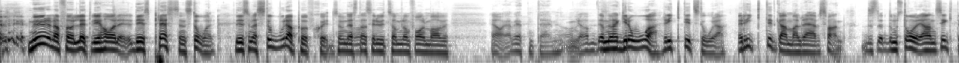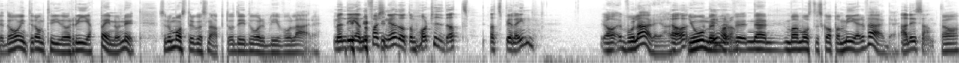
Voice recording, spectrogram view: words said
Muren har fölligt, vi har, det är pressen står. Det är sådana stora puffskydd som nästan ser ut som någon form av, ja jag vet inte, ja, de här gråa, riktigt stora, riktigt gammal rävsvans. De, står i ansiktet, då har inte de tid att repa in något nytt. Så då måste det gå snabbt och det är då det blir volare. Men det är ändå fascinerande att de har tid att, att spela in. Ja, volare ja. Ja, jo men när man måste skapa mervärde. Ja, det är sant. Ja,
